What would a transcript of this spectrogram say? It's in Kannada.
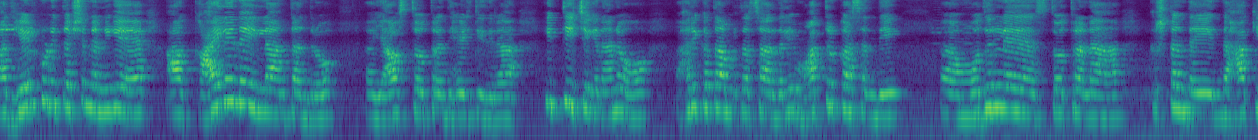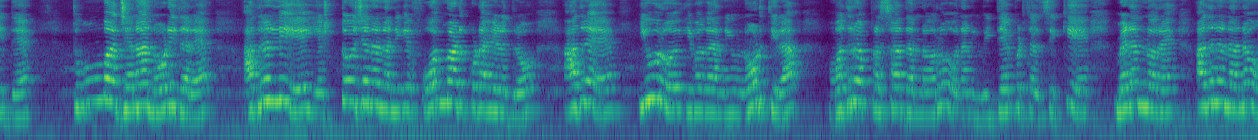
ಅದು ಹೇಳ್ಕೊಂಡಿದ ತಕ್ಷಣ ನನಗೆ ಆ ಕಾಯಿಲೆನೇ ಇಲ್ಲ ಅಂತಂದರು. ಯಾವ ಸ್ತೋತ್ರ ಅಂತ ಹೇಳ್ತಿದ್ದೀರಾ? ಇತ್ತೀಚೆಗೆ ನಾನು ಹರಿಕಥಾಮೃತ ಸಾರದಲ್ಲಿ ಮಾತೃಕಾ ಸಂಧಿ ಮೊದಲನೇ ಸ್ತೋತ್ರನ ಕೃಷ್ಣನ್ ದಯೆಯಿಂದ ಹಾಕಿದ್ದೆ. ತುಂಬ ಜನ ನೋಡಿದ್ದಾರೆ ಅದರಲ್ಲಿ ಎಷ್ಟೋ ಜನ ನನಗೆ ಫೋನ್ ಮಾಡಿ ಕೂಡ ಹೇಳಿದ್ರು. ಆದರೆ ಇವರು ಇವಾಗ ನೀವು ನೋಡ್ತೀರಾ, ಮಧುರ ಪ್ರಸಾದ್ ಅನ್ನೋರು ನನಗೆ ವಿದ್ಯಾಪೀಠದಲ್ಲಿ ಸಿಕ್ಕಿ ಮೇಡಮ್ನವರೇ ಅದನ್ನು ನಾನು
